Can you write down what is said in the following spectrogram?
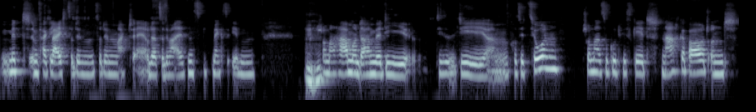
mit im Vergleich zu dem, zu dem aktuellen oder zu dem alten Speedmax eben mhm. schon mal haben. Und da haben wir die, die, die ähm, Position schon mal so gut wie es geht nachgebaut. Und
